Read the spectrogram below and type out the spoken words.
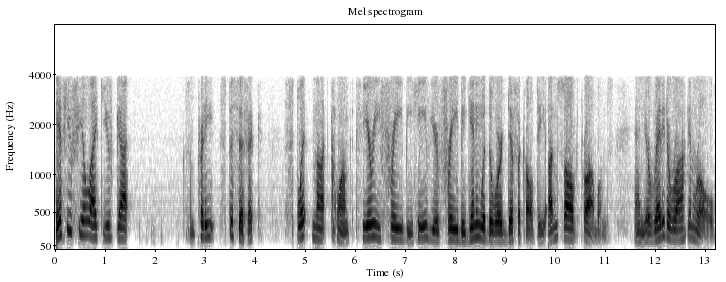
If you feel like you've got some pretty specific, split, not clumped, theory free, behavior free, beginning with the word difficulty, unsolved problems, and you're ready to rock and roll,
